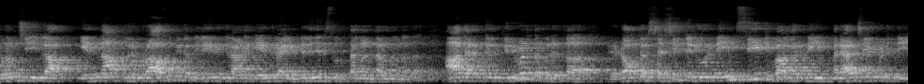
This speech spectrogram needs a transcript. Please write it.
ഗുണം ചെയ്യുക എന്ന ഒരു പ്രാഥമിക വിലയിരുത്തലാണ് കേന്ദ്ര ഇന്റലിജൻസ് വൃത്തങ്ങൾ നൽകുന്നത്. ആ തരത്തിൽ തിരുവനന്തപുരത്ത് ഡോക്ടർ ശശി തരൂരിനെയും സി ദിവാകരനെയും പരാജയപ്പെടുത്തി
